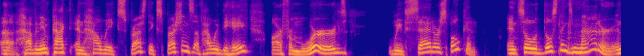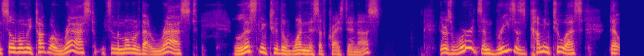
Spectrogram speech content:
uh, have an impact and how we express the expressions of how we behave are from words we've said or spoken and so those things matter and so when we talk about rest it's in the moment of that rest listening to the oneness of christ in us there's words and breezes coming to us that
